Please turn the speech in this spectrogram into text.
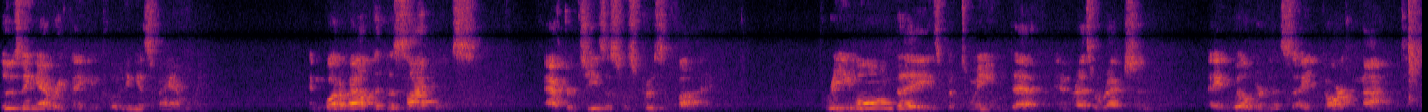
losing everything, including his family. And what about the disciples after Jesus was crucified? Three long days between death and resurrection, a wilderness, a dark night.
